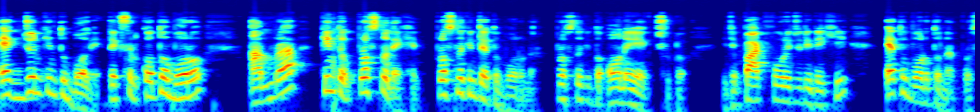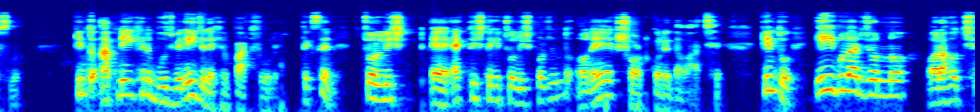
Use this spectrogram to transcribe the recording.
একজন কিন্তু বলে। দেখছেন কত বড়? আমরা কিন্তু প্রশ্ন দেখেন, প্রশ্ন কিন্তু এত বড় না। প্রশ্ন কিন্তু অনেক ছোট। এই যে পার্ট ফোরে যদি দেখি, এত বড় তো না প্রশ্ন। কিন্তু আপনি এখানে বুঝবেন, এই যে দেখেন পার্ট ফোরে দেখছেন? চল্লিশ একত্রিশ থেকে চল্লিশ পর্যন্ত অনেক শর্ট করে দেওয়া আছে। কিন্তু এইগুলার জন্য ওরা হচ্ছে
